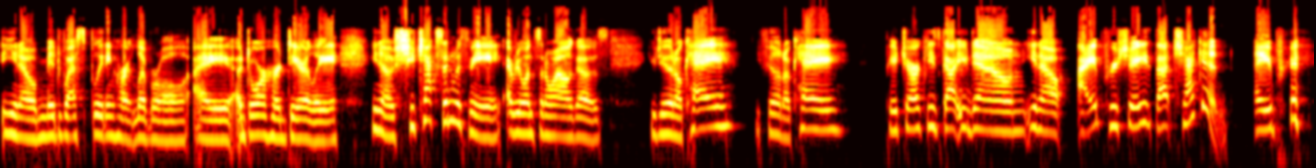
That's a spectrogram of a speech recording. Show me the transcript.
you know, Midwest bleeding heart liberal. I adore her dearly. You know, she checks in with me every once in a while and goes, You doing okay? You feeling okay? Patriarchy's got you down. You know, I appreciate that check in. I,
